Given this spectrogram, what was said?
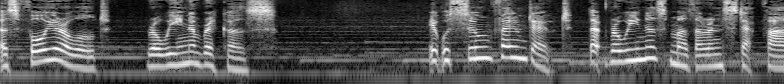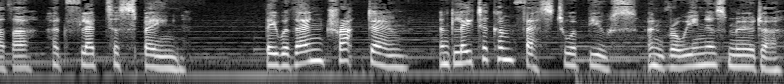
as four-year-old Rowena Rikkers. It was soon found out that Rowena's mother and stepfather had fled to Spain. They were then tracked down and later confessed to abuse and Rowena's murder.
